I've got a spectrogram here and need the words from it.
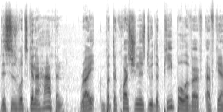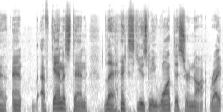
this is what's going to happen, right? But the question is, do the people of Af- Afga- Afghanistan, bleh, excuse me, want this or not, right?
